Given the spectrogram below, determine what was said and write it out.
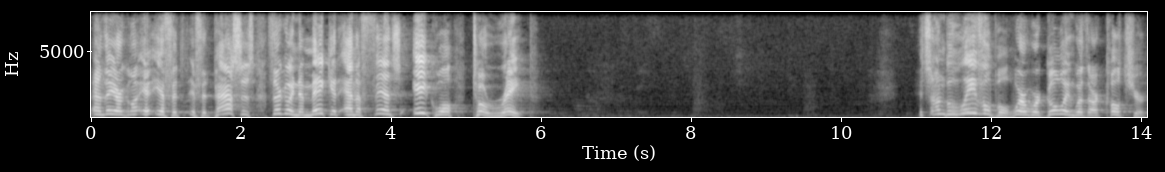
And they are going, if it, if it passes, they're going to make it an offense equal to rape. It's unbelievable where we're going with our culture.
